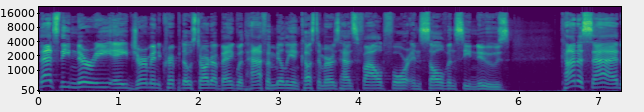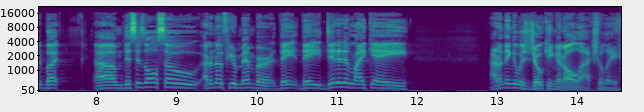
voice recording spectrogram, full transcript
That's the Nuri, a German crypto startup bank with half a million customers, has filed for insolvency news. Kind of sad, but um, this is also, I don't know if you remember, they, they did it in like a I don't think it was joking at all, actually.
